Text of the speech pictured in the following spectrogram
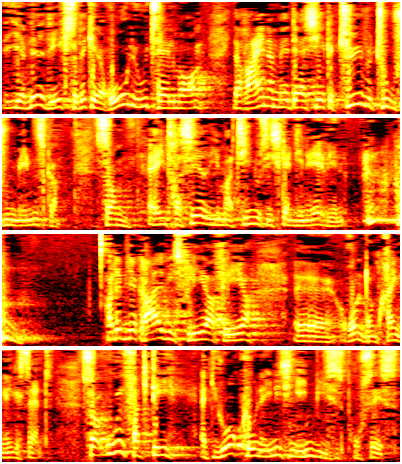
jeg ved det ikke, så det kan jeg roligt udtale mig om. Jeg regner med, at der er cirka 20.000 mennesker, som er interesseret i Martinus i Skandinavien. Og det bliver gradvist flere og flere øh, rundt omkring, ikke sandt? Så ud fra det, at jordkloden er inde i sin indvisesproces,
